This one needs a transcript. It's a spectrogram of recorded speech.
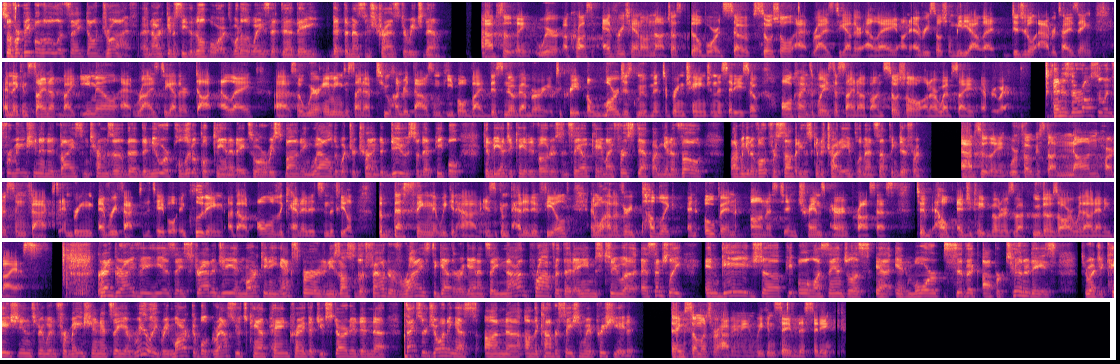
So for people who let's say don't drive and aren't going to see the billboards, what are the ways that they that the message tries to reach them? Absolutely. We're across every channel, not just billboards. So social at Rise Together LA on every social media outlet, digital advertising, and they can sign up by email at risetogether.la. Uh, so we're aiming to sign up 200,000 people by this November to create the largest movement to bring change in the city. So all kinds of ways to sign up on social, on our website, everywhere. And is there also information and advice in terms of the, the newer political candidates who are responding well to what you're trying to do so that people can be educated voters and say, okay, my first step, I'm gonna vote, but I'm gonna vote for somebody who's gonna try to implement something different? Absolutely. We're focused on nonpartisan facts and bringing every fact to the table, including about all of the candidates in the field. The best thing that we could have is a competitive field, and we'll have a very public and open, honest, and transparent process to help educate voters about who those are without any bias. Craig Greiwe, he is a strategy and marketing expert, and he's also the founder of Rise Together. Again, it's a nonprofit that aims to uh, essentially engage uh, people in Los Angeles uh, in more civic opportunities through education, through information. It's a really remarkable grassroots campaign, Craig, that you've started. And thanks for joining us on on the conversation. We appreciate it. Thanks so much for having me. We can save this city.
